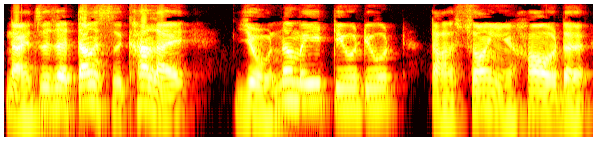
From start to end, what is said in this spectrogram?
乃至在当时看来有那么一丢丢打双引号的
